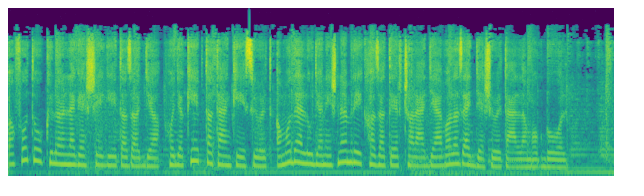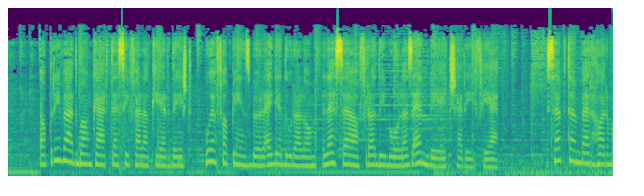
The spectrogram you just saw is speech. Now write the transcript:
A fotó különlegességét az adja, hogy a kép tatán készült, a modell ugyanis nemrég hazatért családjával az Egyesült Államokból. A privát bankár teszi fel a kérdést, UEFA pénzből egyeduralom, lesz-e a Fradiból az NB1 serifje. Szeptember 3.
